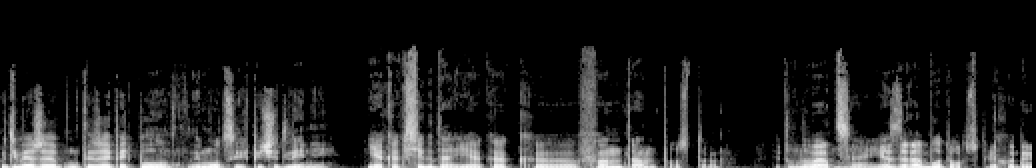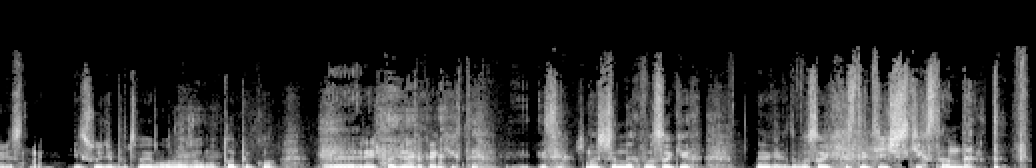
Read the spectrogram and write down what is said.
У тебя же, ты же опять полон эмоций и впечатлений. Я как всегда, я как э, фонтан просто дворце. Я заработал с приходом весны. И судя по твоему розовому топику, э, речь пойдет о каких-то машинных высоких, ну, как высоких эстетических стандартов.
